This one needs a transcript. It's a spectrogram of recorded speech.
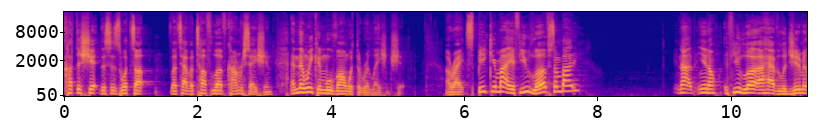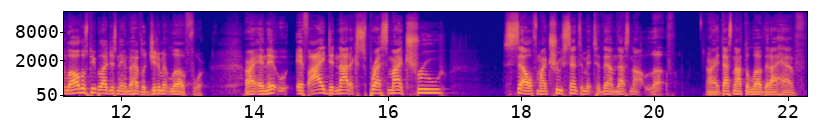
Cut the shit. This is what's up. Let's have a tough love conversation. And then we can move on with the relationship. All right. Speak your mind. If you love somebody, not, you know, if you love, I have legitimate, love. all those people I just named, I have legitimate love for. All right. And it, if I did not express my true self, my true sentiment to them, that's not love. All right. That's not the love that I have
